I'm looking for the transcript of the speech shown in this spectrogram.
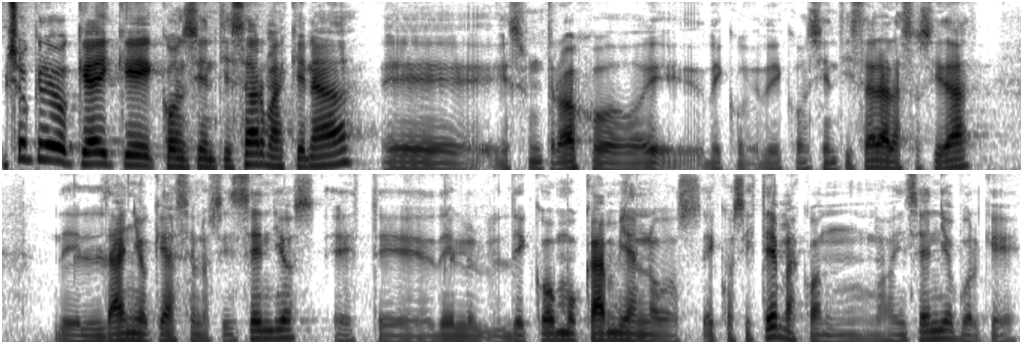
Yo creo que hay que concientizar más que nada, eh, es un trabajo de, concientizar a la sociedad del daño que hacen los incendios, este, de, cómo cambian los ecosistemas con los incendios, porque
